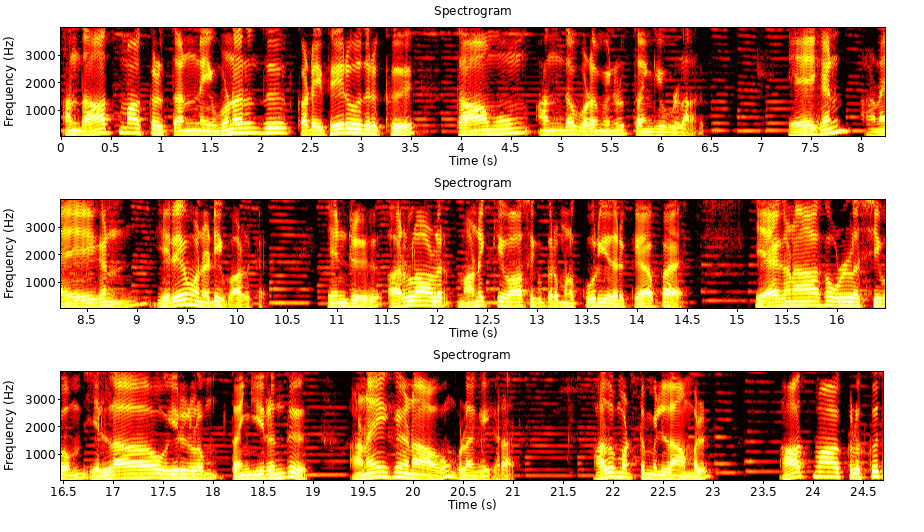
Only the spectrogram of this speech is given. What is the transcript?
அந்த ஆத்மாக்கள் தன்னை உணர்ந்து கடை தேறுவதற்கு தாமும் அந்த உடம்பினுள் தங்கியுள்ளார். ஏகன் அநேகன் இறைவனடி வாழ்க என்று அருளாளர் மாணிக்க வாசக பெருமன் கூறியதற்கு ஏற்ப ஏகனாக உள்ள சிவம் எல்லா உயிர்களும் தங்கியிருந்து அநேகனாகவும் விளங்குகிறார். அது மட்டுமில்லாமல் ஆத்மாக்களுக்கு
